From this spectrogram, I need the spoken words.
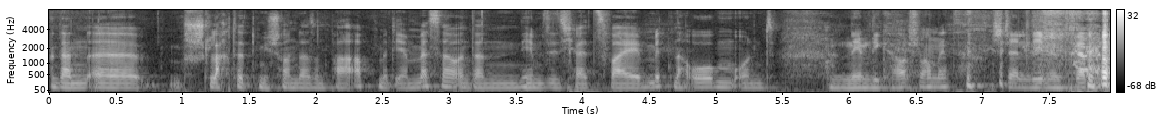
Und dann äh, schlachtet Michonne da so ein paar ab mit ihrem Messer und dann nehmen sie sich halt zwei mit nach oben und Und nehmen die Couch noch mit, stellen die in den Treppen,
